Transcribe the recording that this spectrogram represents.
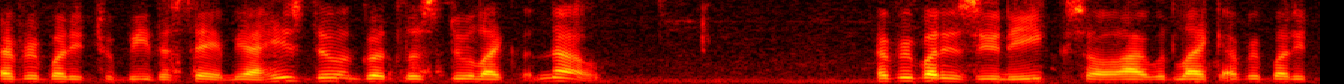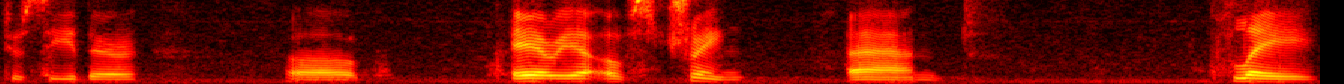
everybody to be the same. Yeah, he's doing good. Let's do like. No. Everybody's unique, so I would like everybody to see their uh, area of strength and play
